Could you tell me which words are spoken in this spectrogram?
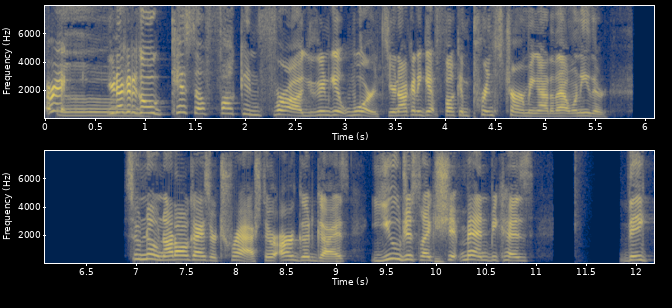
All right. You're not going to uh. go kiss a fucking frog. You're going to get warts. You're not going to get fucking Prince Charming out of that one either. So no, not all guys are trash. There are good guys. You just like shit men because they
